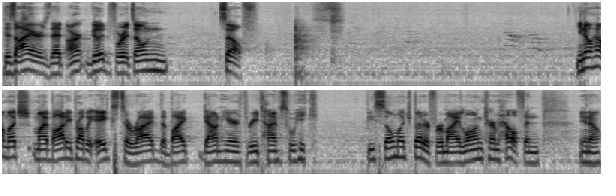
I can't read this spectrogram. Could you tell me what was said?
desires that aren't good for its own self. You know how much my body probably aches to ride the bike down here three times a week? Be so much better for my long term health and, you know,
